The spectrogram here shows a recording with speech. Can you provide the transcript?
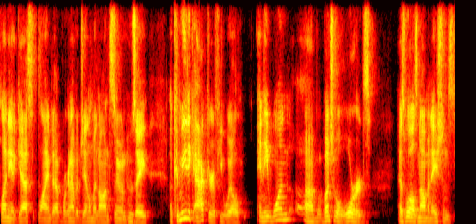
plenty of guests lined up. We're gonna have a gentleman on soon who's a a comedic actor, if you will, and he won uh, a bunch of awards as well as nominations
